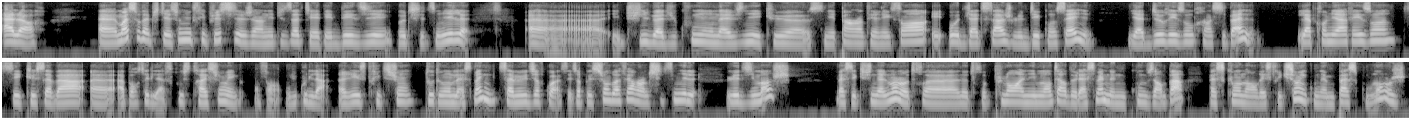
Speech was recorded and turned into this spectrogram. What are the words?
Alors, euh, moi sur l'application NutriPlus, j'ai un épisode qui a été dédié au cheat meal. Euh, et puis, bah, du coup, mon avis est que ce n'est pas intéressant. Et au-delà de ça, je le déconseille. Il y a deux raisons principales. La première raison, c'est que ça va apporter de la frustration et enfin, du coup, de la restriction tout au long de la semaine. Ça veut dire quoi? C'est-à-dire que si on doit faire un cheat meal le dimanche, bah, c'est que finalement, notre, notre plan alimentaire de la semaine ne nous convient pas parce qu'on est en restriction et qu'on n'aime pas ce qu'on mange.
